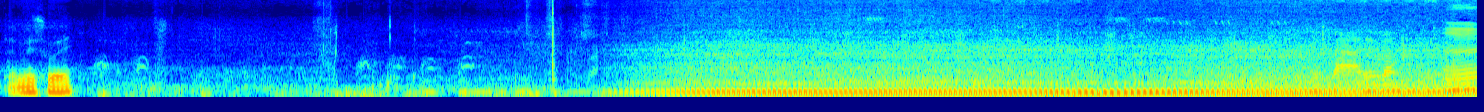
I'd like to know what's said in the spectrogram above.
แต่ไม่สวยตาใช่ปะเออ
